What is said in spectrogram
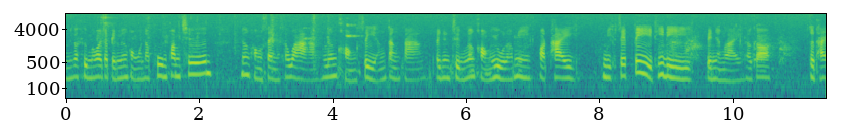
นี่ก็คือไม่ว่าจะเป็นเรื่องของอุณหภูมิความชื้น เรื่องของแสงสว่าง เรื่องของเสียงต่างๆ ไปจนถึงเรื่องของอยู่แล้วมีปลอดภัยมีเซฟตี้ที่ดีเป็นอย่างไร แล้วก็สุดท้าย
